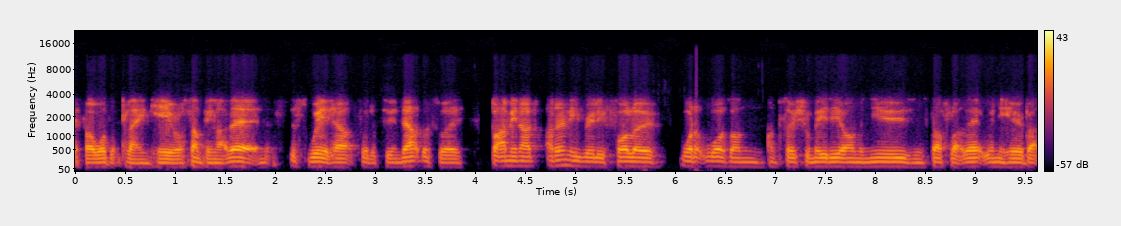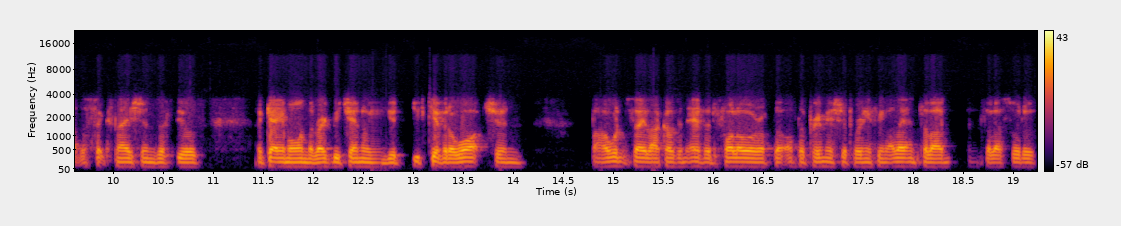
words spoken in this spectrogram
if I wasn't playing here or something like that. And it's just weird how it sort of turned out this way. But I mean, I'd, I'd only really follow what it was on, on social media, on the news and stuff like that. When you hear about the Six Nations, if there was a game on the rugby channel, you'd, you'd give it a watch. And but I wouldn't say like I was an avid follower of the of the Premiership or anything like that until I until I sort of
